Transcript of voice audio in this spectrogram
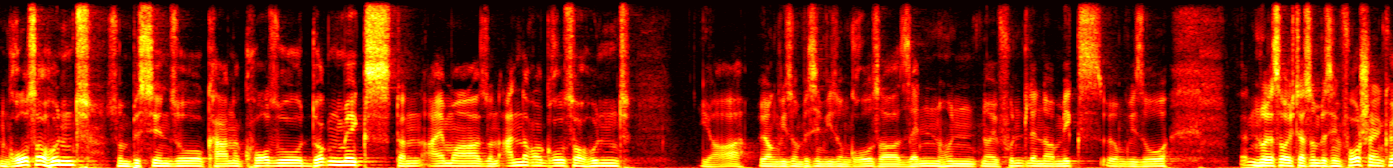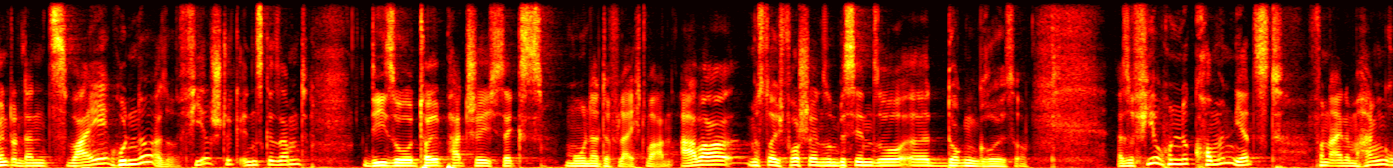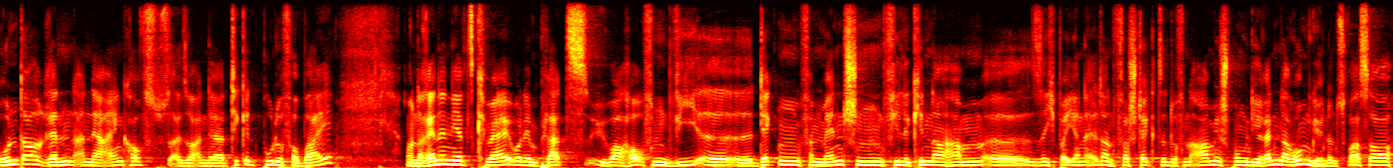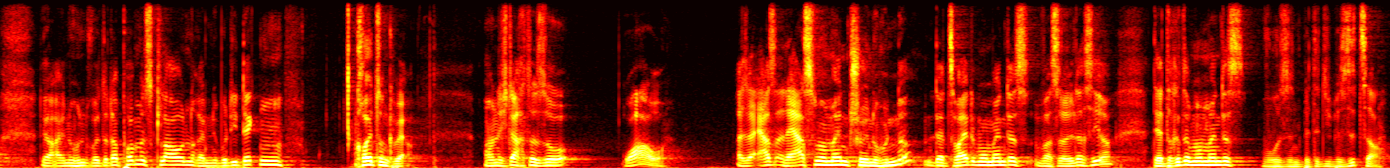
Ein großer Hund, so ein bisschen so Carne Corso Doggenmix, dann einmal so ein anderer großer Hund, ja, irgendwie so ein bisschen wie so ein großer Sennenhund, Neufundländer Mix, irgendwie so. Nur, dass ihr euch das so ein bisschen vorstellen könnt. Und dann zwei Hunde, also vier Stück insgesamt, die so tollpatschig, sechs Monate vielleicht waren. Aber müsst ihr euch vorstellen, so ein bisschen so äh, Doggengröße. Also vier Hunde kommen jetzt von einem Hang runter, rennen an der Einkaufs-, also an der Ticketbude vorbei und rennen jetzt quer über den Platz über Haufen wie äh, äh, Decken von Menschen. Viele Kinder haben äh, sich bei ihren Eltern versteckt, sind auf den Arm gesprungen, die rennen da rum, gehen ins Wasser. Der eine Hund wollte da Pommes klauen, rennen über die Decken, kreuz und quer. Und ich dachte so, wow, also erst, der erste Moment, schöne Hunde. Der zweite Moment ist, was soll das hier? Der dritte Moment ist, wo sind bitte die Besitzer?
